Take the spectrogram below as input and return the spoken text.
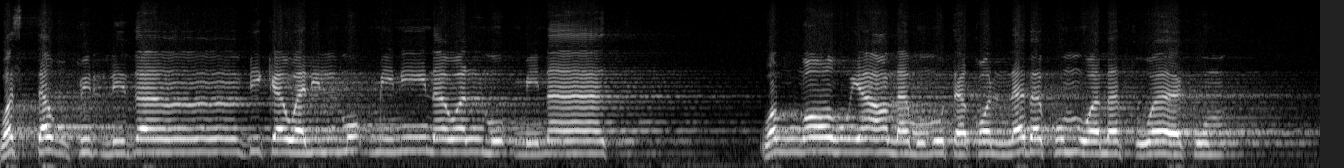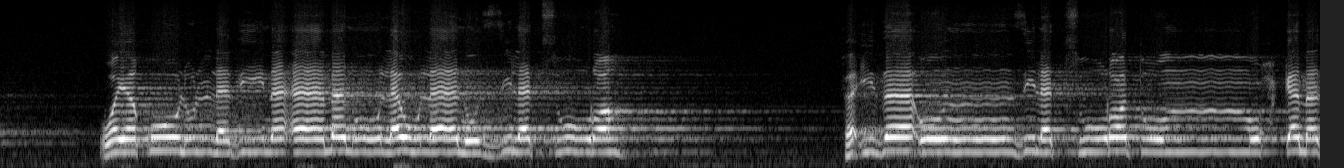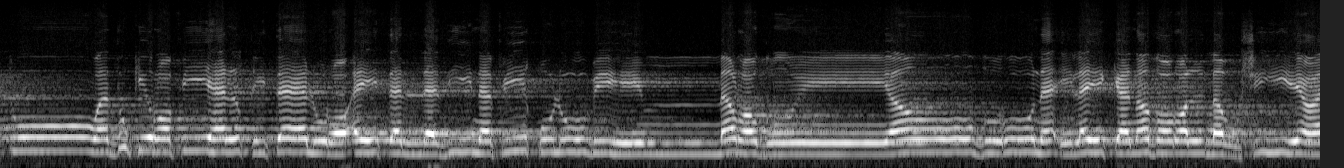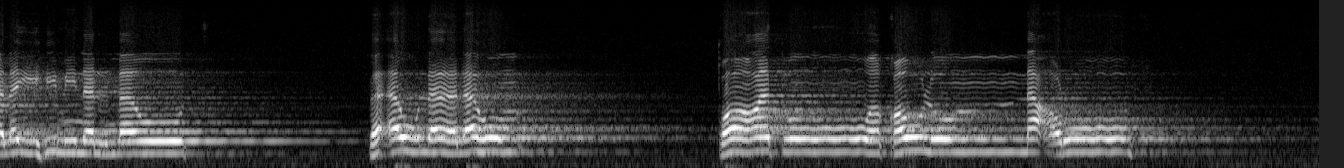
واستغفر لذنبك وللمؤمنين والمؤمنات. والله يعلم متقلبكم ومثواكم. ويقول الذين آمنوا لولا نزلت سورة فإذا أنزلت سورة محكمة وذكر فيها القتال رأيت الذين في قلوبهم مرض ينظرون إليك نظر المغشي عليه من الموت فأولى لهم طاعة وقول معروف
